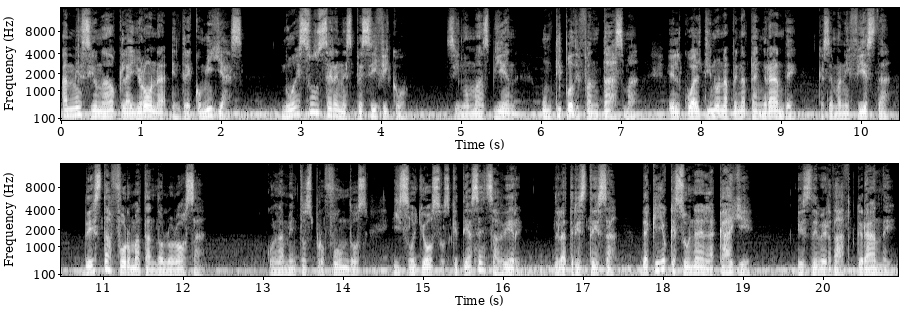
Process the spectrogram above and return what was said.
han mencionado que La Llorona, entre comillas, no es un ser en específico, sino más bien un tipo de fantasma, el cual tiene una pena tan grande que se manifiesta de esta forma tan dolorosa, con lamentos profundos y sollozos que te hacen saber de la tristeza de aquello que suena en la calle, es de verdad grande.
